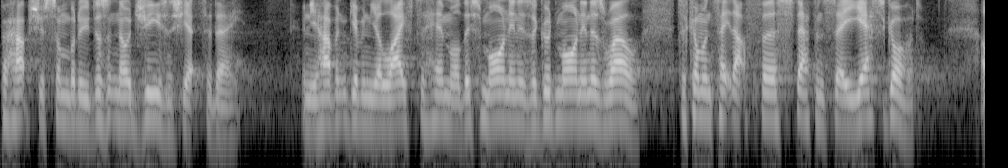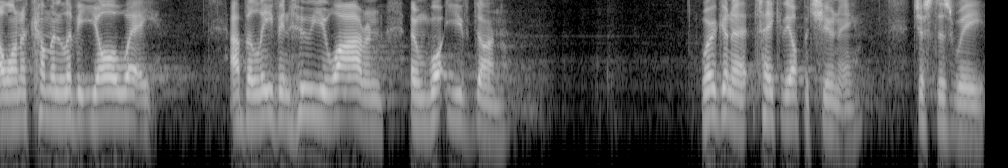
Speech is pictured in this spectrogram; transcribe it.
Perhaps you're somebody who doesn't know Jesus yet today and you haven't given your life to Him, or this morning is a good morning as well to come and take that first step and say, Yes, God, I want to come and live it your way. I believe in who you are and, and what you've done. We're going to take the opportunity just as we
